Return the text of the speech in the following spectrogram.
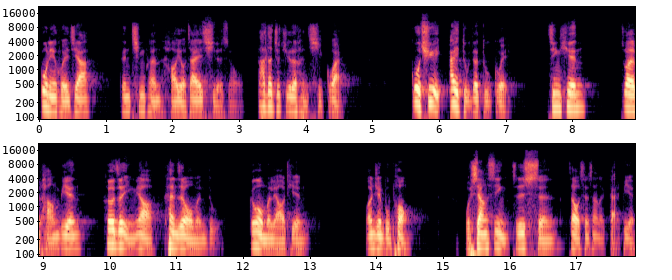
过年回家跟亲朋好友在一起的时候，大家就觉得很奇怪。过去爱赌的赌鬼，今天坐在旁边喝着饮料，看着我们赌，跟我们聊天，完全不碰。我相信这是神在我身上的改变。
